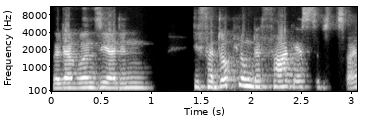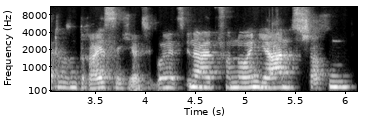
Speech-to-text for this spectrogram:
Weil da wollen sie ja den, die Verdopplung der Fahrgäste bis 2030. Also sie wollen jetzt innerhalb von neun Jahren es schaffen,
